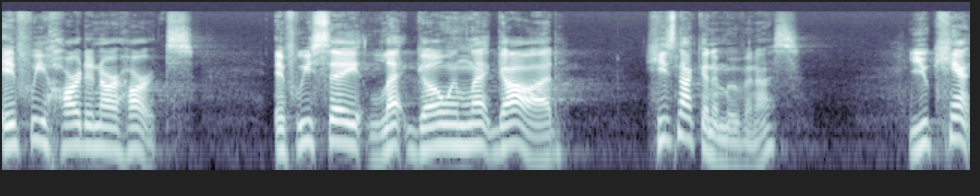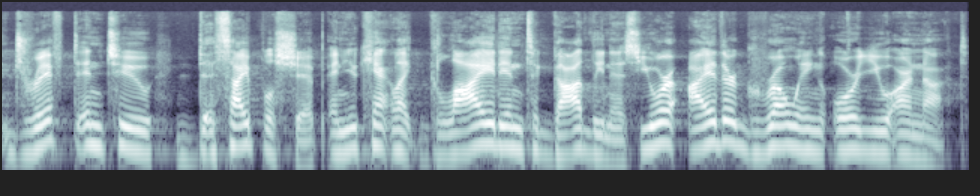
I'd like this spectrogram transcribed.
if we harden our hearts, if we say, let go and let God, He's not going to move in us. You can't drift into discipleship and you can't like glide into godliness. You are either growing or you are not.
